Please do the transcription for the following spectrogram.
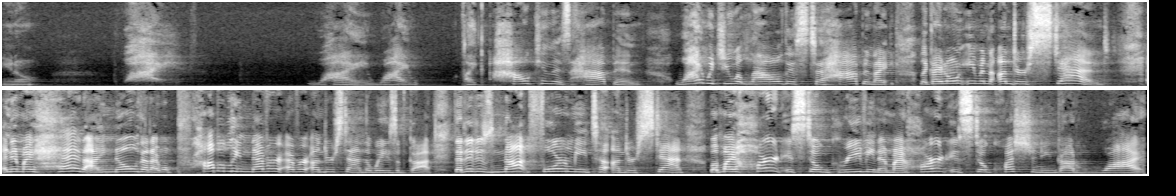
you know, why? Why? Why? like how can this happen? Why would you allow this to happen? I like i don't even understand. And in my head i know that i will probably never ever understand the ways of god that it is not for me to understand. But my heart is still grieving and my heart is still questioning god why?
